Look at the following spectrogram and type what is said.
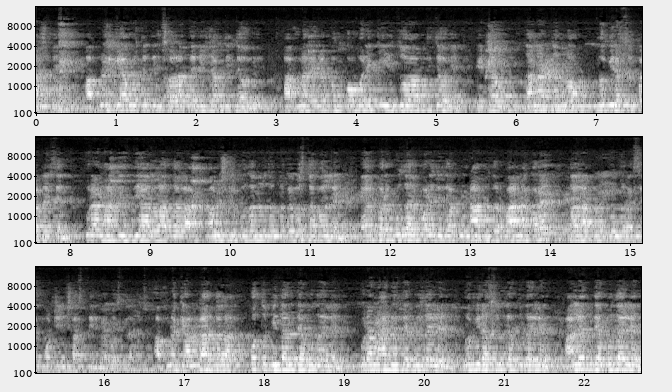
আসবে। আপনার কেয়ামতের দিন সলাতের হিসাব দিতে হবে। আপনার এরকম কবরে কি জবাব দিতে হবে, এটাও জানার জন্য নবী রাসুল পাঠাইছেন। কোরআন, হাদিস দিয়ে আল্লাহ তালা মানুষকে বোঝানোর জন্য ব্যবস্থা করলেন। এরপরে বোঝার পরে যদি আপনি না বোঝার বাহানা করেন, তাহলে আপনার জন্য রাখছে কঠিন শাস্তির ব্যবস্থা। আপনাকে আল্লাহ তালা কত বিধান দিয়ে বুঝাইলেন? কোরআন, হাদিস দিয়ে বুঝাইলেন, নবী রাসুল দিয়ে বুঝাইলেন, আলেম দিয়ে বুঝাইলেন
